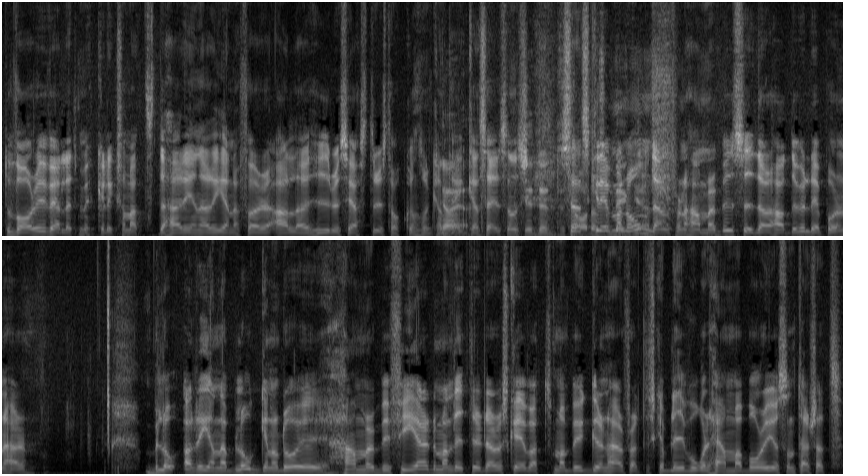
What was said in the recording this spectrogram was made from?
Då var det ju väldigt mycket liksom att det här är en arena för alla hyresgäster i Stockholm som kan Ja, tänka sig. Sen, Det det- det sen skrev man om den från Hammarbys sida och hade väl det på den här arenabloggen och då hammarbyfierade man lite det där och skrev att man bygger den här för att det ska bli vår hemmaborg och sånt där. Så att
